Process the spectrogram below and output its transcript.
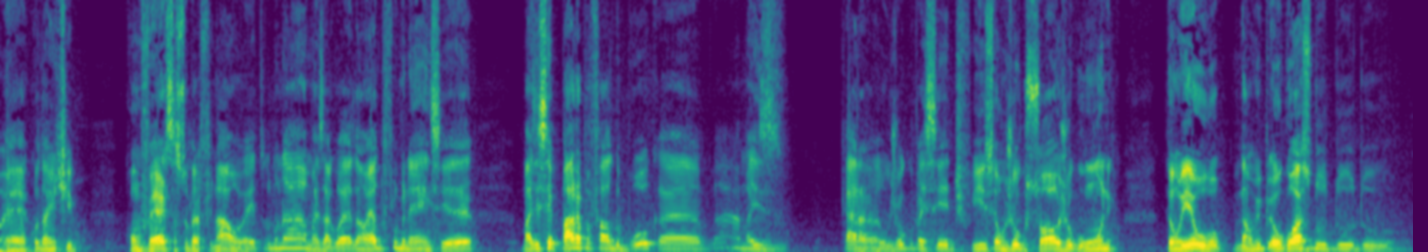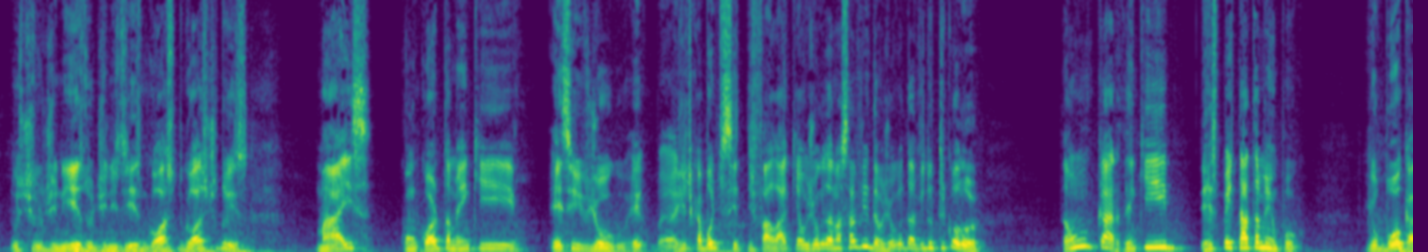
é, quando a gente conversa sobre a final, aí todo mundo, ah, mas agora não é do Fluminense. é- Mas aí você para pra falar do Boca, é, ah, mas, cara, o jogo vai ser difícil, é um jogo só, um jogo único. Então eu, não, eu gosto do, do, do, do estilo Diniz, do dinizismo, gosto, gosto de tudo isso. Mas concordo também que esse jogo, a gente acabou de, de falar que é o jogo da nossa vida, é o jogo da vida do tricolor. Então, cara, tem que respeitar também um pouco. Porque o Boca,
